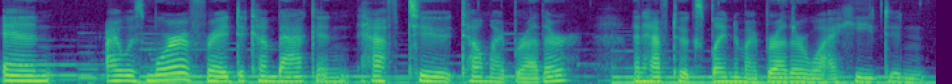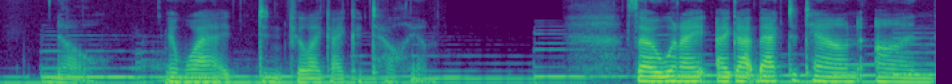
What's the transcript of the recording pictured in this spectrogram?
And I was more afraid to come back and have to tell my brother and have to explain to my brother why he didn't know and why I didn't feel like I could tell him. So when I, I got back to town on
